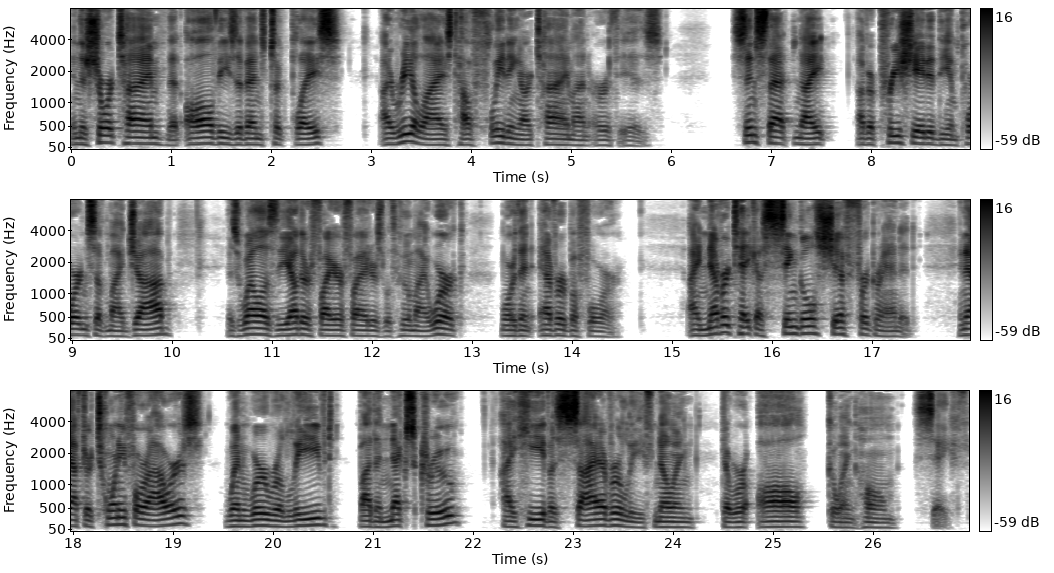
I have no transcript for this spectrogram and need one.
In the short time that all these events took place, I realized how fleeting our time on earth is. Since that night, I've appreciated the importance of my job, as well as the other firefighters with whom I work, more than ever before. I never take a single shift for granted. And after 24 hours, when we're relieved by the next crew, I heave a sigh of relief knowing that we're all going home safe.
